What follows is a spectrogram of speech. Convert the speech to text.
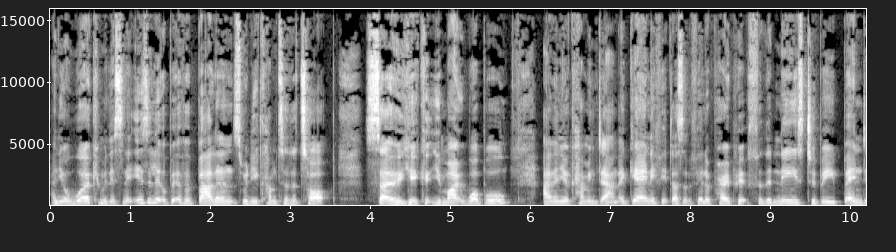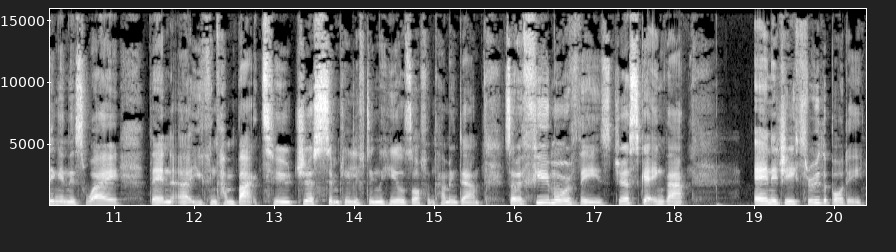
and you're working with this. And it is a little bit of a balance when you come to the top, so you could, you might wobble, and then you're coming down. Again, if it doesn't feel appropriate for the knees to be bending in this way, then uh, you can come back to just simply lifting the heels off and coming down. So a few more of these, just get getting that energy through the body.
